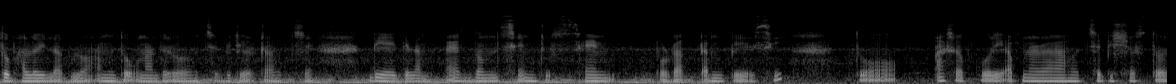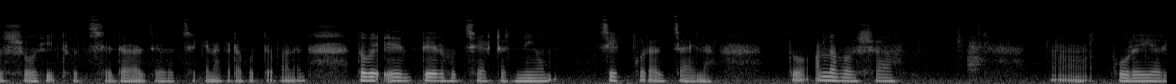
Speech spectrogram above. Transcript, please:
তো ভালোই লাগল। আমি তো ওনাদেরও হচ্ছে ভিডিওটা হচ্ছে দিয়ে দিলাম। একদম সেম টু সেম প্রোডাক্ট আমি পেয়েছি। তো আশা করি আপনারা হচ্ছে বিশ্বস্ত সহিত হচ্ছে দ্বারা যে হচ্ছে কেনাকাটা করতে পারেন। তবে এদের হচ্ছে একটা নিয়ম চেক করা যায় না। তো আল্লাহ ভরসা করেই আর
